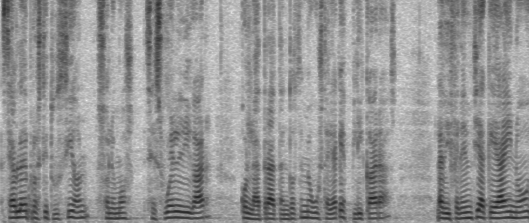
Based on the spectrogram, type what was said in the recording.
se habla de prostitución solemos, se suele ligar con la trata. Entonces me gustaría que explicaras la diferencia que hay ¿no?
